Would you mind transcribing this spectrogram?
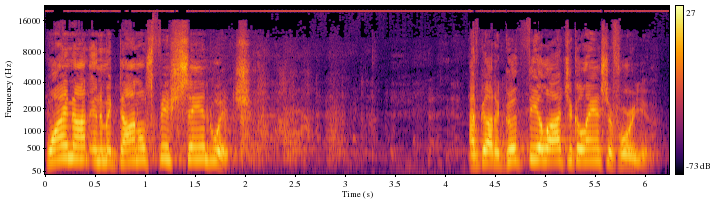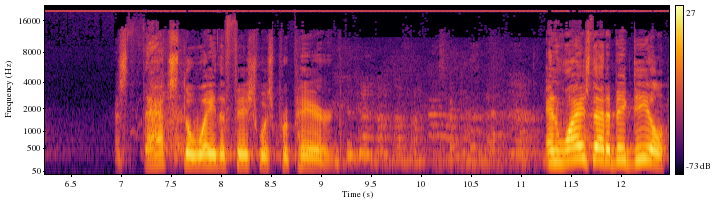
Why not in a McDonald's fish sandwich? I've got a good theological answer for you. Because that's the way the fish was prepared. And why is that a big deal?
